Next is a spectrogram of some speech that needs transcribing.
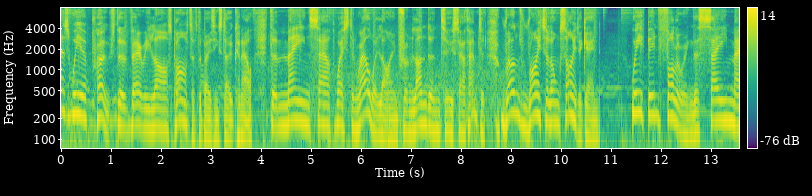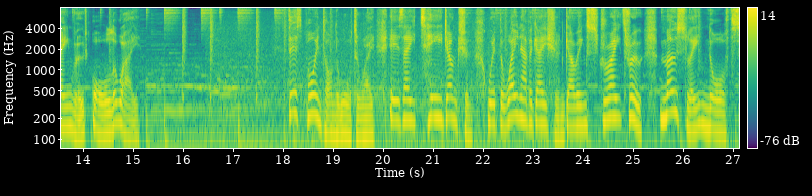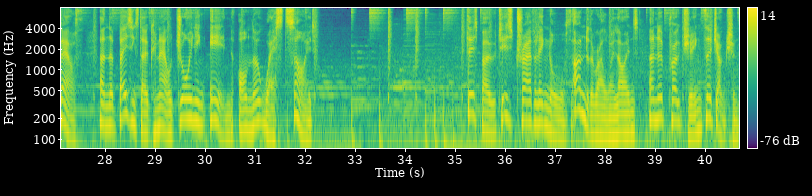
As we approach the very last part of the Basingstoke Canal, the main southwestern railway line from London to Southampton runs right alongside again. We've been following the same main route all the way. This point on the waterway is a T junction with the Wey navigation going straight through, mostly north south, and the Basingstoke Canal joining in on the west side. This boat is travelling north under the railway lines and approaching the junction.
